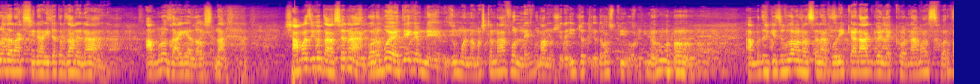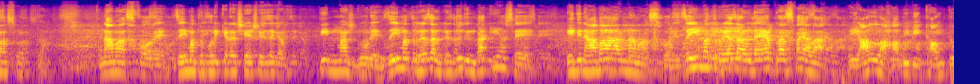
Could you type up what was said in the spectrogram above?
রোজা রাখছি না, এটা তো জানে না। আমরাও জায়গা লস না। সামাজিকতা আছে না? গর্ব কেমনে? জুম্মার নামাজটা না পড়লে মানুষের ইজ্জত থেকে তো বাঁচতেই হবে, না? আমাদের কিছু বলামান আছে না? পরীক্ষা ডাক গেলে নামাজ পাঁচ ওয়াক্ত। নামাজ পড়ে যেই মাত্র পরীক্ষাটা শেষ হয়ে যায় তিন মাস ঘুরে। যেই মাত্র রেজাল্টের দুই দিন বাকি আছে এই দিন আবার নামাজ পড়ে। যেই মাত্র রেজাল্ট এ প্লাস পায়ালা এই আল্লাহ হাবিবি কাম টু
